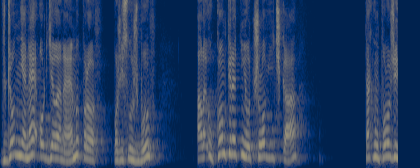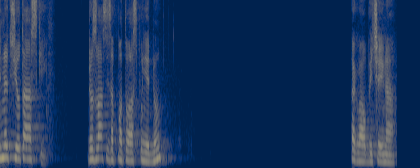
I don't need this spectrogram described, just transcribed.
v domě neodděleném pro boží službu, ale u konkrétního človíčka, tak mu položí hned tři otázky. Kdo z vás si zapamatoval aspoň jednu? Taková obyčejná.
